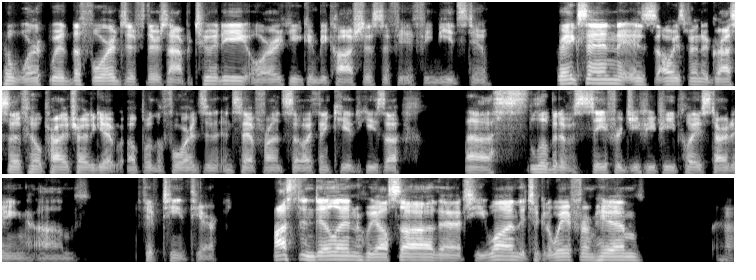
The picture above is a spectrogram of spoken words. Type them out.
He'll work with the Fords if there's an opportunity, or he can be cautious if if he needs to. Gragson has always been aggressive. He'll probably try to get up with the Fords and, and stay up front. So I think he, he's a, a little bit of a safer GPP play starting um, 15th here. Austin Dillon, we all saw that he won. They took it away from him. Uh,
